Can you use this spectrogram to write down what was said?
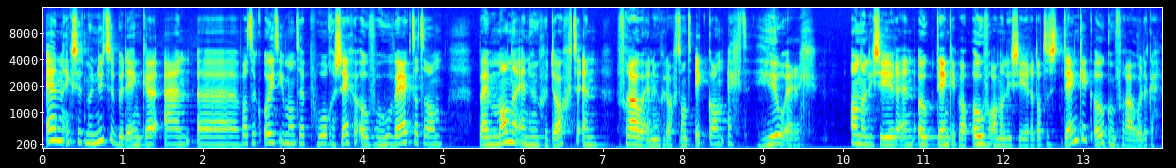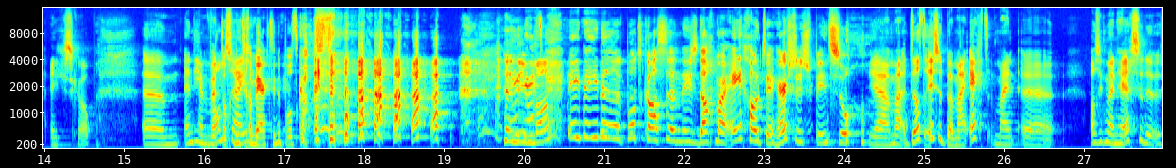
En ik zit me nu te bedenken aan eh, wat ik ooit iemand heb horen zeggen over hoe werkt dat dan bij mannen en hun gedachten en vrouwen en hun gedachten. Want ik kan echt heel erg analyseren en ook denk ik wel overanalyseren. Dat is denk ik ook een vrouwelijke eigenschap. Ehm, en die Hebben we man toch zei, niet gemerkt in de podcast. en die man, in iedere podcast is dag maar één grote hersenspinsel. ja, maar dat is het bij mij echt. Mijn, eh, als ik mijn hersenen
